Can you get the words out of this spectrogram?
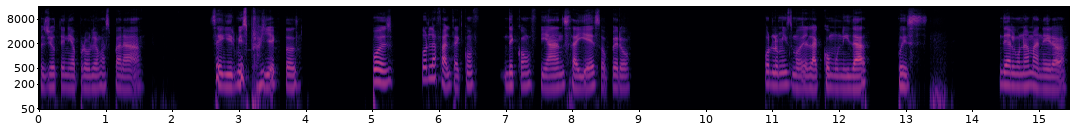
pues yo tenía problemas para seguir mis proyectos, pues por la falta de, de confianza y eso, pero por lo mismo de la comunidad, pues de alguna manera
